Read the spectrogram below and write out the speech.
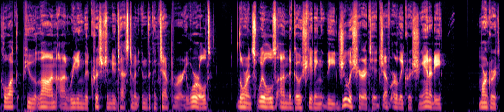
Kwok Pui Lan on reading the Christian New Testament in the contemporary world, Lawrence Wills on negotiating the Jewish heritage of early Christianity, Margaret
